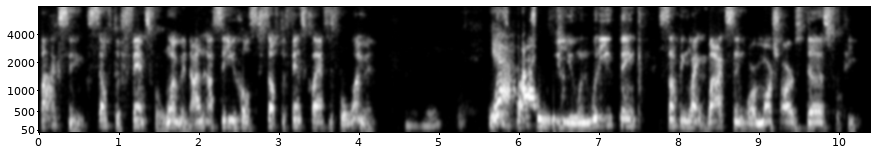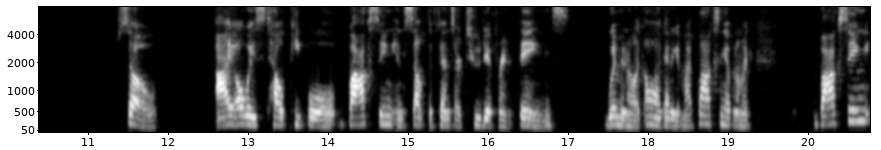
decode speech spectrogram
boxing, self defense for women. I, I, see you host self defense classes for women. Mm-hmm. Yeah, boxing to you, and what do you think something like boxing or martial arts does for people? So, I always tell people boxing and self defense are two different things. Women are like, "Oh, I got to get my boxing up," and I'm like, boxing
